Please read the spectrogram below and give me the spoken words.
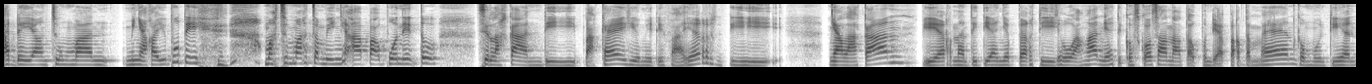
ada yang cuman minyak kayu putih, macam-macam minyak apa pun itu silahkan dipakai humidifier, dinyalakan biar nanti dia nyebar di ruangan ya di kos-kosan ataupun di apartemen, kemudian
